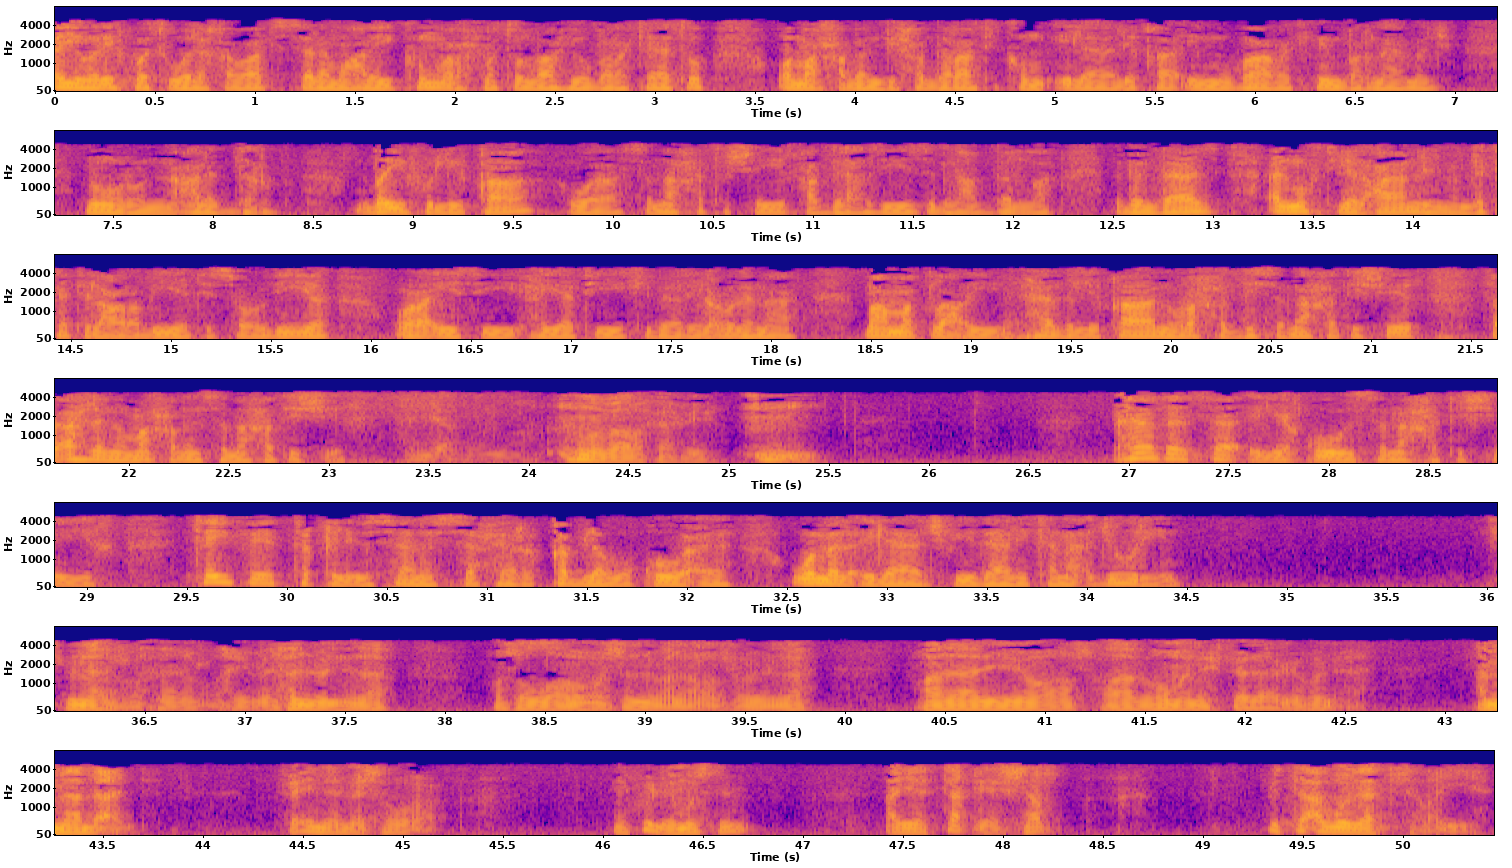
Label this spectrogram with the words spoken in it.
أيها الإخوة والأخوات السلام عليكم ورحمة الله وبركاته ومرحبا بحضراتكم إلى لقاء مبارك من برنامج نور على الدرب. ضيف اللقاء هو سماحة الشيخ عبد العزيز بن عبد الله بن باز المفتي العام للمملكة العربية السعودية ورئيس هيئة كبار العلماء. مع مطلع هذا اللقاء نرحب بسماحة الشيخ فأهلا ومرحبا سماحة الشيخ. الله. وبارك فيه هذا سائل يقول سماحة الشيخ كيف يتقي الإنسان السحر قبل وقوعه؟ وما العلاج في ذلك مأجورين؟ بسم الله الرحمن الرحيم. الحمد لله وصلى الله وسلم على رسول الله وعلى آله وأصحابه من اهتدى بهداه. أما بعد فإن المشروع لكل مسلم أن يتقي الشر بالتعوذات الشرعية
